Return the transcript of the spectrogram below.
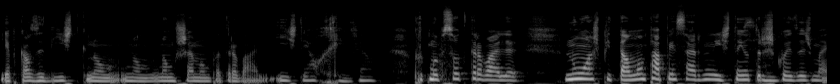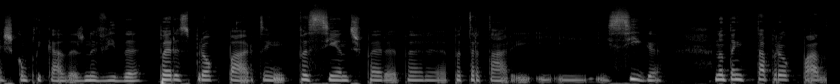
E é por causa disto que não, não, não me chamam para trabalho. E isto é horrível. Porque uma pessoa que trabalha num hospital não está a pensar nisto, tem outras Sim. coisas mais complicadas na vida para se preocupar, tem pacientes para, para, para tratar e, e, e siga. Não tem que estar preocupado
